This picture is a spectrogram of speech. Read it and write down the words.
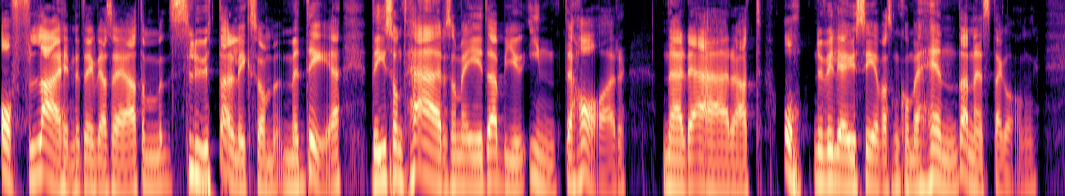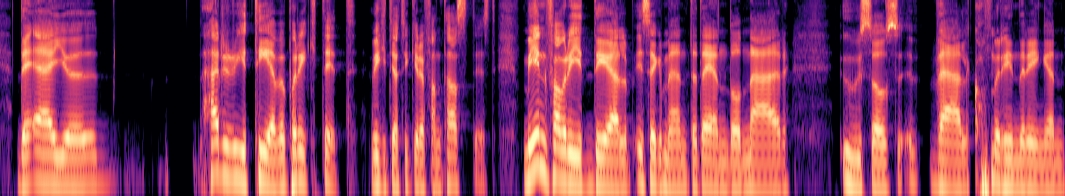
offline, tänkte jag säga. Att de slutar liksom med det. Det är ju sånt här som AEW inte har. När det är att, åh, oh, nu vill jag ju se vad som kommer hända nästa gång. Det är ju här är det ju tv på riktigt, vilket jag tycker är fantastiskt. Min favoritdel i segmentet är ändå när Usos väl kommer in i ringen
